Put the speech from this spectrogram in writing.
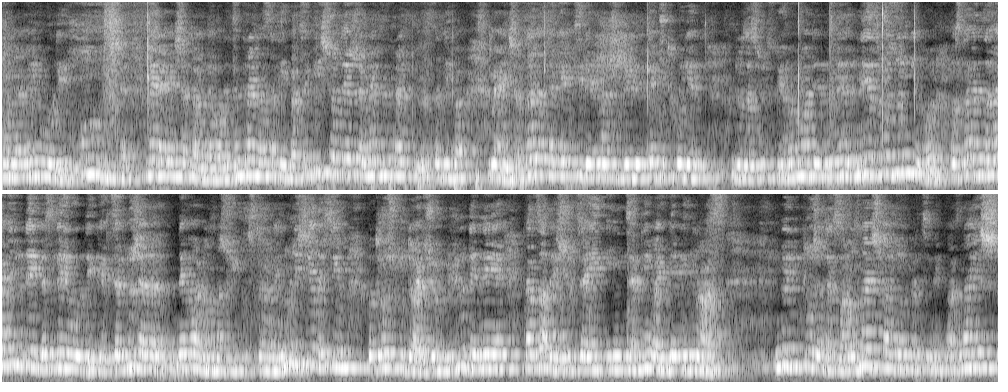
суму на кому більше. Ми раніше там давали центральна садиба, це більше одержа, не центральна садиба менша. Зараз, так як ці 19 бібліотек підходять до Засульської громади, не, не зрозуміло. Оставити взагалі людей без періодики. Це дуже негарно з нашої сторони. Ну, рішили всім потрошку дати, щоб люди не казали, що ця ініціатива йде від нас. Ну і теж так само, знаєш кожного працівника, знаєш,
